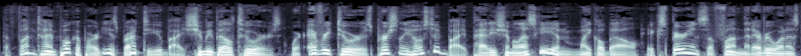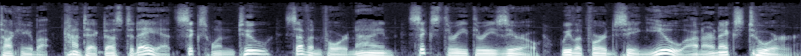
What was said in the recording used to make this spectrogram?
The Fun Time Polka Party is brought to you by Chmiebell Tours, where every tour is personally hosted by Patty Chmielewski and Michael Bell. Experience the fun that everyone is talking about. Contact us today at 612-749-6330. We look forward to seeing you on our next tour.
